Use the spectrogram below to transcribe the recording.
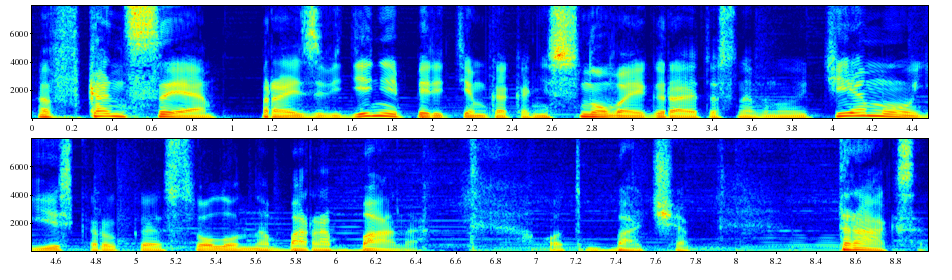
в конце произведения, перед тем, как они снова играют основную тему, есть короткое соло на барабанах от Бача Тракса.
